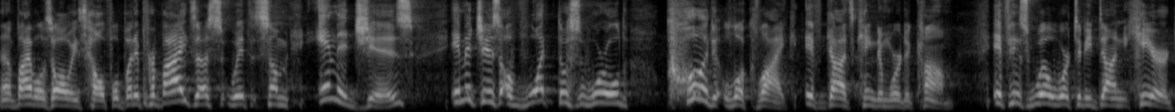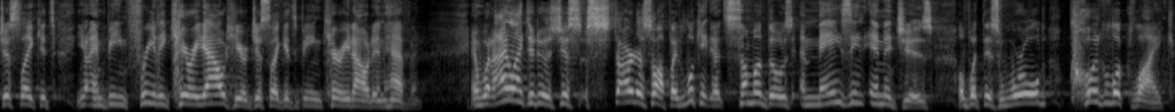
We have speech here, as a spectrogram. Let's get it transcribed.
Now, the Bible is always helpful, but it provides us with some images images of what this world could look like if God's kingdom were to come. If his will were to be done here, just like it's, you know, and being freely carried out here, just like it's being carried out in heaven. And what I like to do is just start us off by looking at some of those amazing images of what this world could look like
